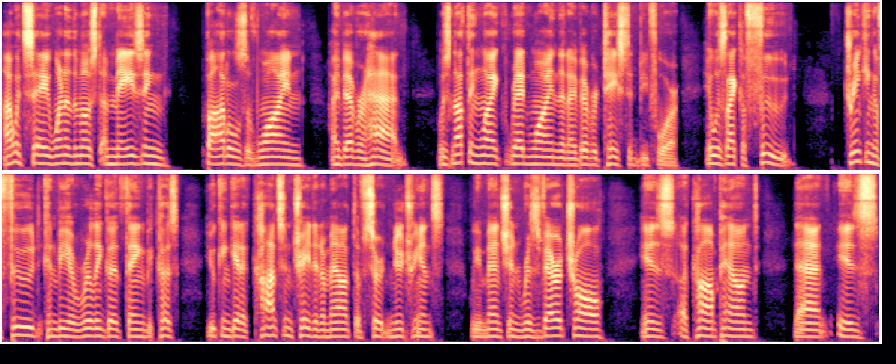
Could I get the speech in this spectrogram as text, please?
I would say, one of the most amazing bottles of wine I've ever had. Was nothing like red wine that I've ever tasted before. It was like a food. Drinking a food can be a really good thing because you can get a concentrated amount of certain nutrients. We mentioned resveratrol is a compound that is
